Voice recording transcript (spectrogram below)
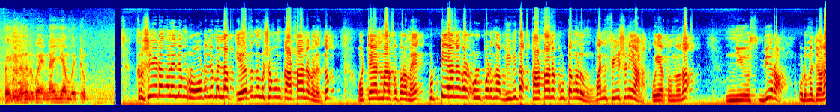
ഇപ്പം ഇങ്ങനെ നിൽക്കുമ്പോൾ എന്നാ ചെയ്യാൻ പറ്റും? കൃഷിയിടങ്ങളിലും റോഡിലുമെല്ലാം ഏത് നിമിഷവും കാട്ടാനകൾ എത്തും ഒറ്റയാന്മാർക്ക് പുറമെ കുട്ടിയാനകൾ ഉൾപ്പെടുന്ന വിവിധ കാട്ടാനക്കൂട്ടങ്ങളും വൻ ഭീഷണിയാണ് ഉയർത്തുന്നത്. News bureau Udumbanchola.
